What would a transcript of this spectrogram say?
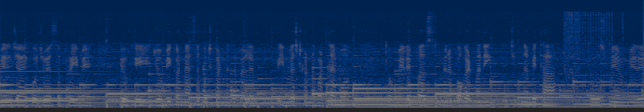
मिल जाए कुछ वैसे फ्री में, क्योंकि जो भी करना है, ऐसा कुछ करने से पहले इन्वेस्ट करना पड़ता है बहुत। तो मेरे पास, मेरा पॉकेट मनी जितना भी था तो उसमें मेरे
